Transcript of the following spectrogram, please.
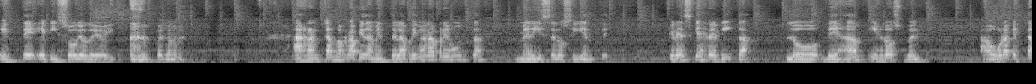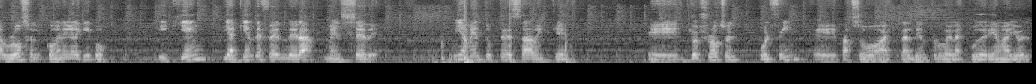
este episodio de hoy. Perdóneme. Arrancando rápidamente, la primera pregunta me dice lo siguiente. ¿Crees que repita lo de Ham y Roswell ahora que está Russell con él en el equipo? ¿Y quién y a quién defenderá Mercedes? Obviamente ustedes saben que eh, George Russell por fin eh, pasó a estar dentro de la escudería mayor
